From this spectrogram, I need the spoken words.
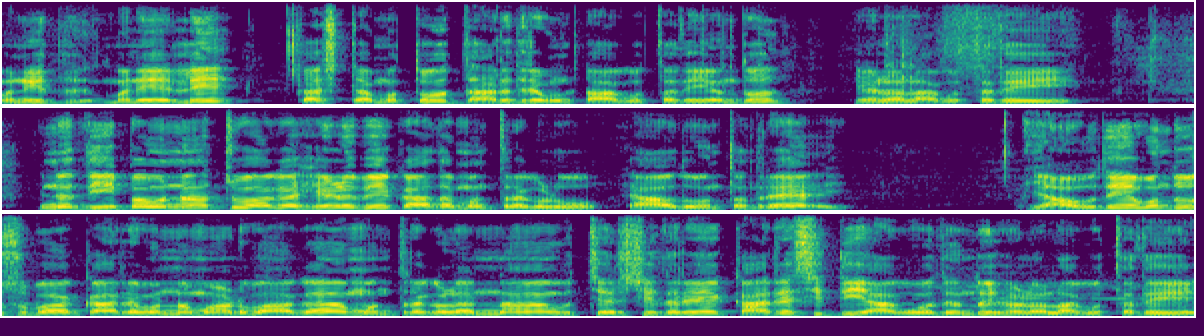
ಮನೆ ಮನೆಯಲ್ಲಿ ಕಷ್ಟ ಮತ್ತು ದಾರಿದ್ರ್ಯ ಉಂಟಾಗುತ್ತದೆ ಎಂದು ಹೇಳಲಾಗುತ್ತದೆ. ಇನ್ನು ದೀಪವನ್ನು ಹಚ್ಚುವಾಗ ಹೇಳಬೇಕಾದ ಮಂತ್ರಗಳು ಯಾವುದು ಅಂತಂದರೆ, ಯಾವುದೇ ಒಂದು ಶುಭ ಕಾರ್ಯವನ್ನು ಮಾಡುವಾಗ ಮಂತ್ರಗಳನ್ನು ಉಚ್ಚರಿಸಿದರೆ ಕಾರ್ಯಸಿದ್ಧಿಯಾಗುವುದೆಂದು ಹೇಳಲಾಗುತ್ತದೆ.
